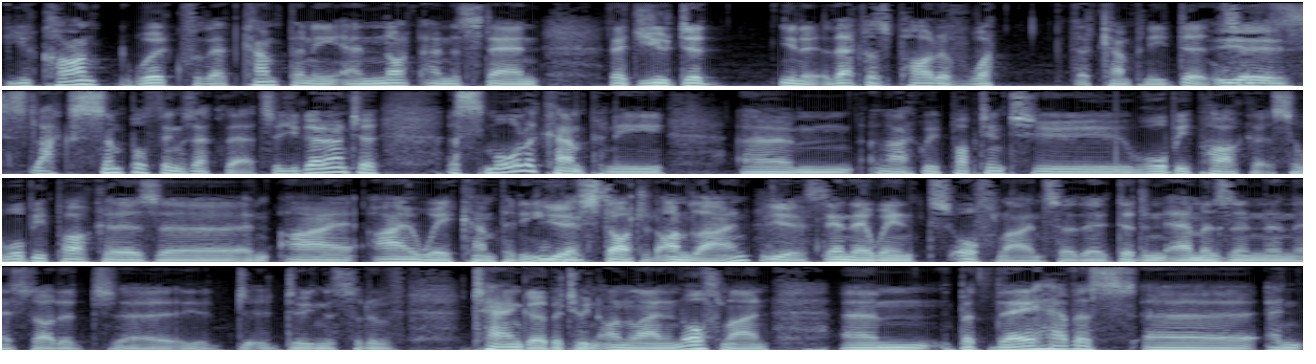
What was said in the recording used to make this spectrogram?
you can't work for that company and not understand that you did. You know, that was part of what that company did. So yes. it's like simple things like that. So you go down to a smaller company, um, like we popped into Warby Parker. So Warby Parker is a, an eye, eyewear company. Yes. They started online. Yes. Then they went offline. So they did an Amazon and they started uh, d- doing this sort of tango between online and offline. Um, but they have a, uh, an,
